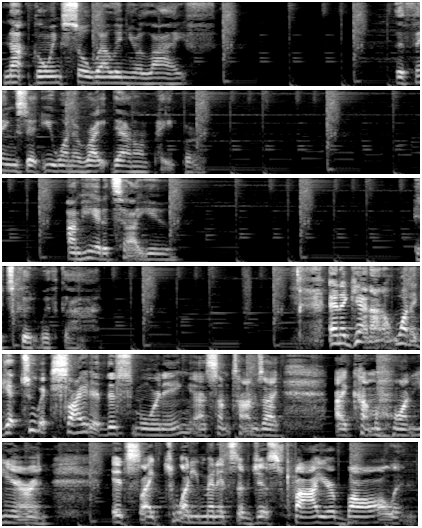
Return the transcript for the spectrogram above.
not going so well in your life, the things that you want to write down on paper. I'm here to tell you it's good with God. And again, I don't want to get too excited this morning. Uh, sometimes I, I come on here and it's like 20 minutes of just fireball and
